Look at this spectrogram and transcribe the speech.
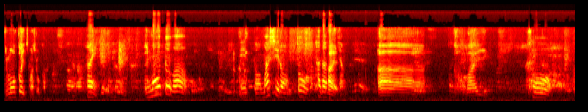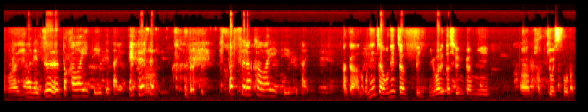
妹行きましょうか。はい。妹は、えっ、と、マシロンとタダナちゃん。あー、かわいい。そかわいい。う。もうね、ずーっと可愛いって言ってたよ。ひたすら可愛いって言ってたよ。なんかあのお姉ちゃんお姉ちゃんって言われた瞬間にあの発狂しそうだね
